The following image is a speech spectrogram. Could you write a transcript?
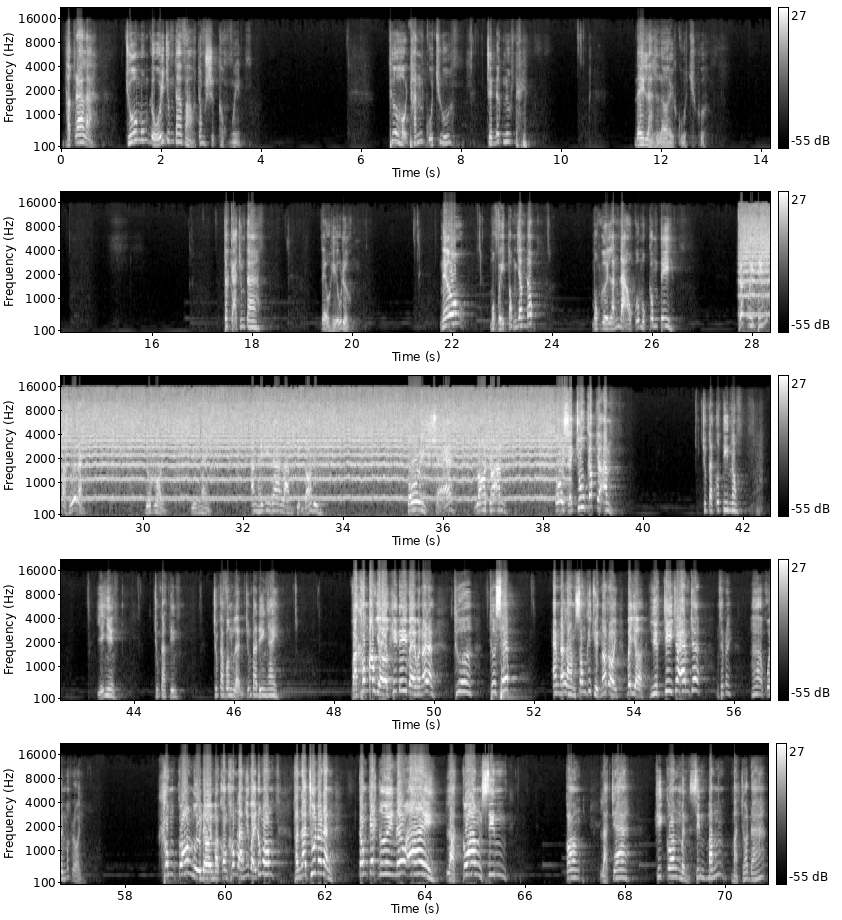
Thật ra là Chúa muốn đuổi chúng ta vào trong sự cầu nguyện. Thưa hội thánh của Chúa trên đất nước này. Đây là lời của Chúa. Tất cả chúng ta đều hiểu được. Nếu một vị tổng giám đốc, một người lãnh đạo của một công ty uy tín và hứa rằng. Được rồi, chuyện này anh hãy đi ra làm chuyện đó đi. Tôi sẽ lo cho anh. Tôi sẽ chu cấp cho anh. Chúng ta có tin không? Dĩ nhiên chúng ta tin. Chúng ta vâng lệnh chúng ta đi ngay. Và không bao giờ khi đi về mà nói rằng thưa thưa sếp em đã làm xong cái chuyện đó rồi bây giờ duyệt chi cho em chứ? Sếp đây à, quên mất rồi không có người đời mà còn không làm như vậy, đúng không? Thành ra chúa nói rằng, trong các ngươi nếu ai là con xin, con là cha, khi con mình xin bánh mà cho đá,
